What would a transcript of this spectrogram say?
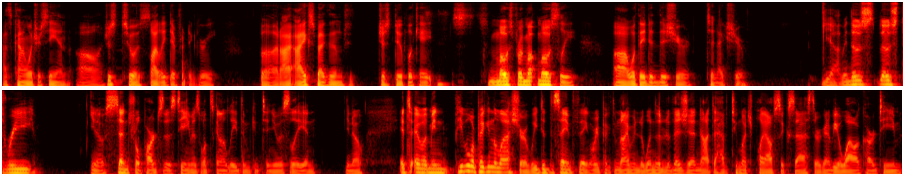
That's kind of what you're seeing, uh, just to a slightly different degree. But I, I expect them to just duplicate most for mostly uh, what they did this year to next year. Yeah, I mean those those three, you know, central parts of this team is what's going to lead them continuously, and you know, it's. I mean, people were picking them last year. We did the same thing where we picked them not even to win the division, not to have too much playoff success. They're going to be a wild card team,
